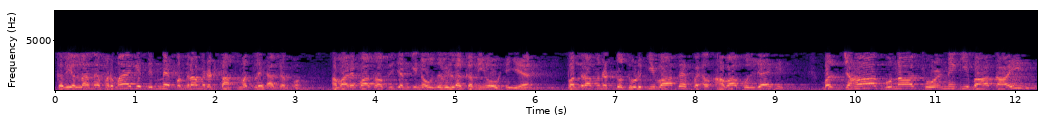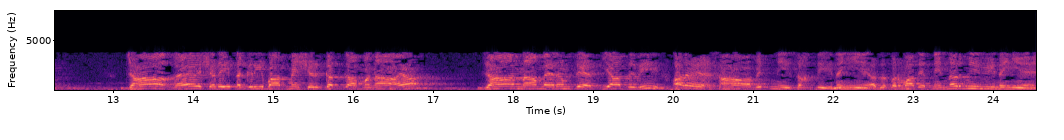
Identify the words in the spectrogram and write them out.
کبھی اللہ نے فرمایا کہ دن میں پندرہ منٹ سانس مت لے آ کر ہمارے پاس آکسیجن کی نوز اللہ کمی ہو گئی ہے۔ پندرہ منٹ تو دھڑ کی بات ہے ہوا کھل جائے گی۔ بس جہاں گنا چھوڑنے کی بات آئی جہاں غیر شرعی تقریبات میں شرکت کا منع آیا، جہاں نامحرم سے احتیاط ہوئی، ارے صاحب، اتنی سختی نہیں ہے، حضرت فرماتے اتنی نرمی بھی نہیں ہے۔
